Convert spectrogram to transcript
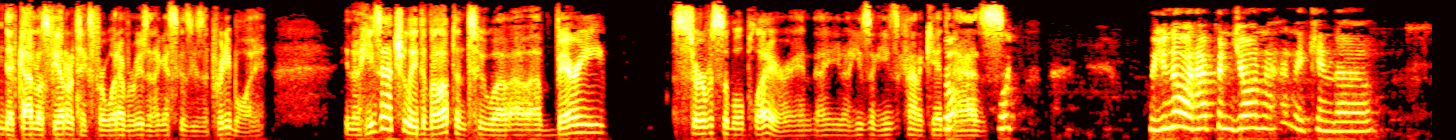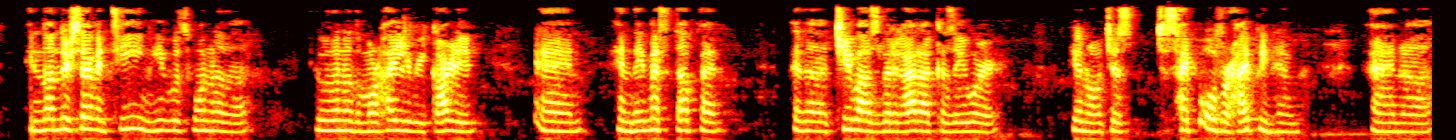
that Carlos Fierro takes for whatever reason, I guess because he's a pretty boy. You know, he's actually developed into a, a- very serviceable player, and uh, you know, he's a, he's the kind of kid that has. Well, you know what happened, John? Like in the in under 17, he was one of the he was one of the more highly regarded, and and they messed up at at uh, Chivas Vergara because they were, you know, just just hype overhyping him, and uh,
